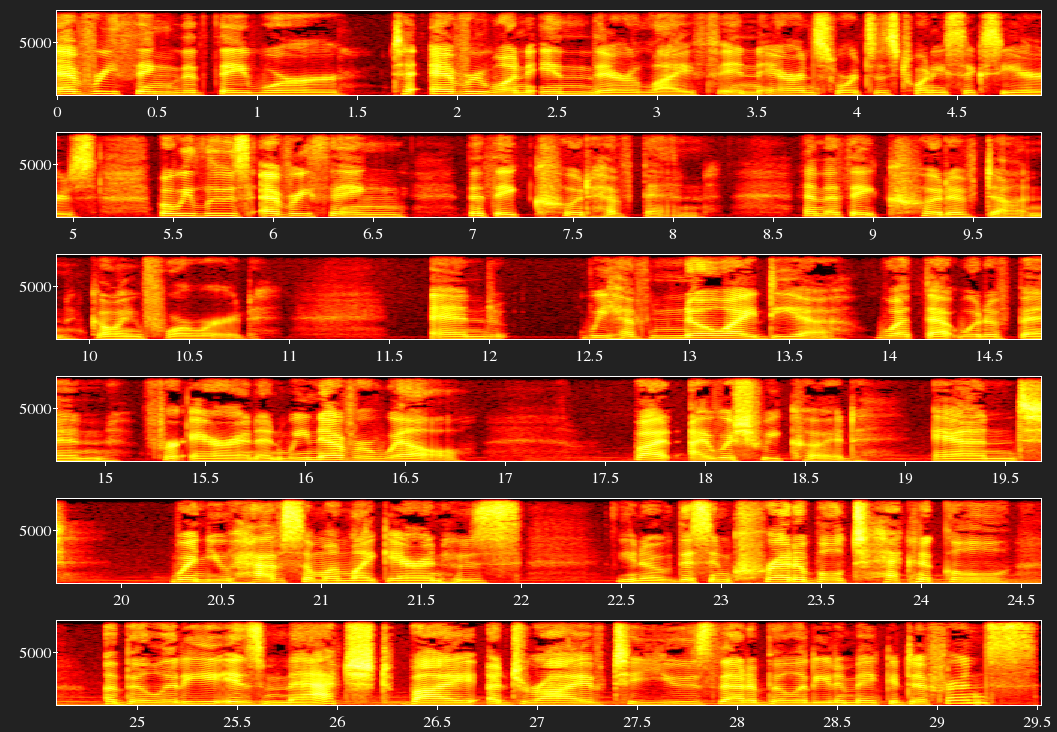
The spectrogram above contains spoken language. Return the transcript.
everything that they were to everyone in their life in Aaron Swartz's 26 years, but we lose everything that they could have been and that they could have done going forward. And we have no idea what that would have been for Aaron, and we never will. But I wish we could. And when you have someone like Aaron who's, you know, this incredible technical ability is matched by a drive to use that ability to make a difference,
